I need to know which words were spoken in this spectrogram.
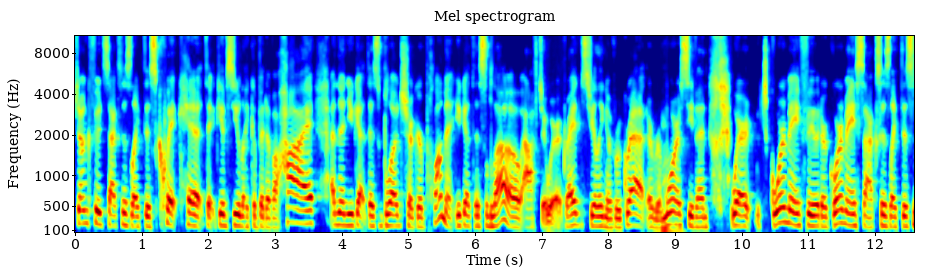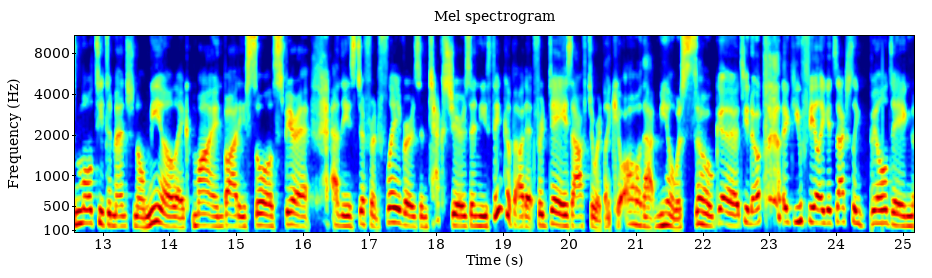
Junk food sex is like this quick hit that gives you like a bit of a high, and then you get this blood sugar plummet. You get this low afterward, right? This feeling of regret or remorse, mm-hmm. even where gourmet food or gourmet sex is like this multi-dimensional meal, like mind, body, soul, spirit, and these different flavors and textures. And you think about it for days afterward, like, you, oh, that meal was so good, you know? Like you feel like it's actually building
